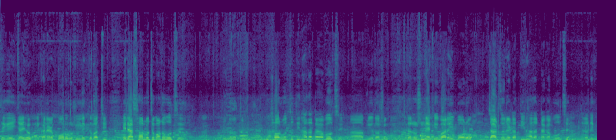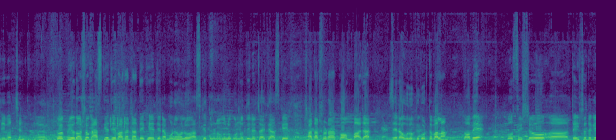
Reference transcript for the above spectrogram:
থেকেই। যাই হোক এখানে একটা বড় রসুন দেখতে পাচ্ছি। এটা সর্বোচ্চ কত বলছে? সর্বোচ্চ তিন হাজার টাকা বলছে প্রিয় দর্শক। এটা রসুন একেবারেই বড়, যার জন্য এটা তিন হাজার টাকা বলছে এটা দেখতেই পাচ্ছেন। তো প্রিয় দর্শক, আজকে যে বাজারটা দেখে যেটা মনে হলো, আজকে তুলনামূলক অন্য দিনের চাইতে আজকে সাত আটশো টাকা কম বাজার, যেটা উপলব্ধি করতে পারলাম। তবে পঁচিশশো তেইশশো থেকে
